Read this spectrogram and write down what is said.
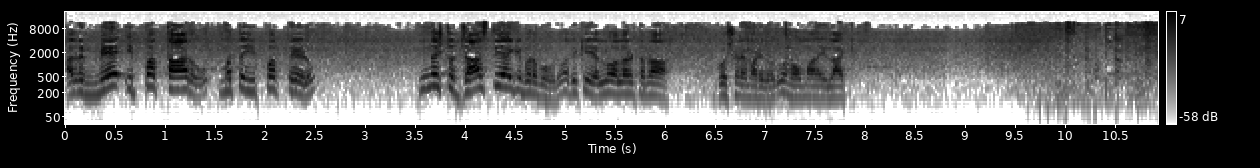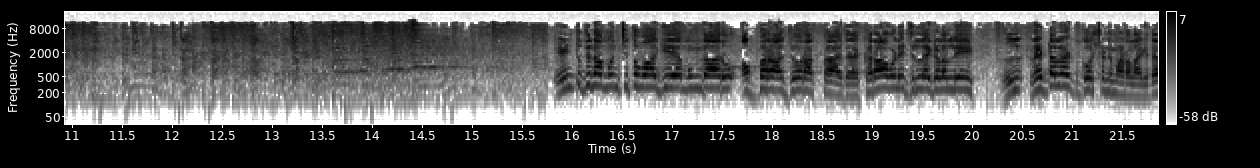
ಆದರೆ ಮೇ ಇಪ್ಪತ್ತಾರು ಮತ್ತೆ ಇಪ್ಪತ್ತೇಳು ಇನ್ನಷ್ಟು ಜಾಸ್ತಿಯಾಗಿ ಬರಬಹುದು. ಅದಕ್ಕೆ ಎಲ್ಲೋ ಅಲರ್ಟ್ ಅನ್ನ ಘೋಷಣೆ ಮಾಡಿರೋದು ಹವಾಮಾನ ಇಲಾಖೆ. ಎಂಟು ದಿನ ಮುಂಚಿತವಾಗಿಯೇ ಮುಂಗಾರು ಅಬ್ಬರ ಜೋರಾಗ್ತಾ ಇದೆ. ಕರಾವಳಿ ಜಿಲ್ಲೆಗಳಲ್ಲಿ ರೆಡ್ ಅಲರ್ಟ್ ಘೋಷಣೆ ಮಾಡಲಾಗಿದೆ.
